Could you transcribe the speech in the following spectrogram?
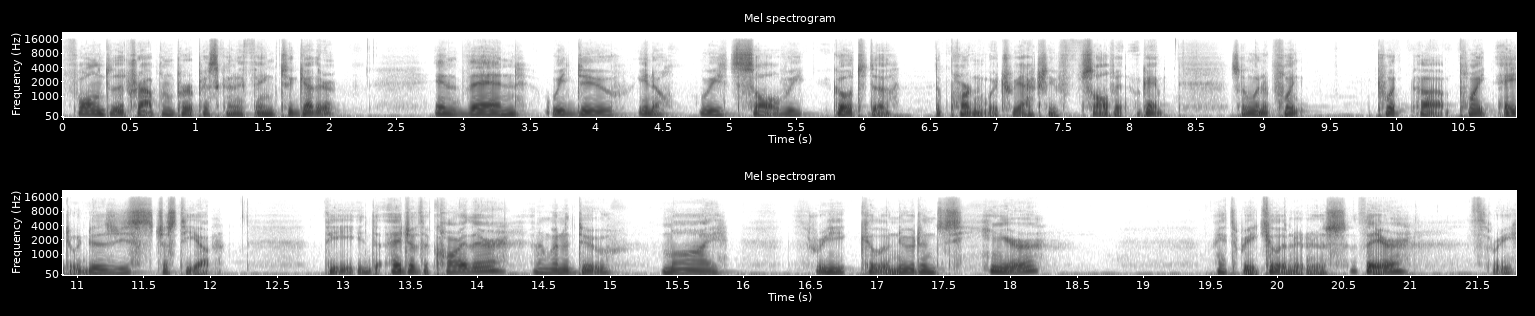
fall into the trap on purpose kind of thing together, and then we do, you know, we solve, we go to the the part in which we actually solve it. Okay. So I'm going to point put uh, point eight, which is just, just the, uh, the the edge of the car there, and I'm going to do my three kilonewtons here three kilonewtons there, three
